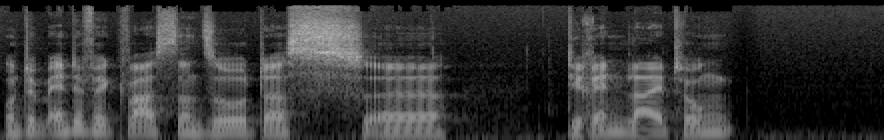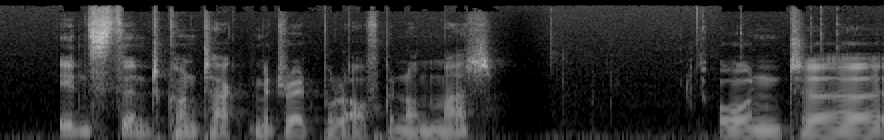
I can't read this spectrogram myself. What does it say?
und im Endeffekt war es dann so, dass äh, die Rennleitung instant Kontakt mit Red Bull aufgenommen hat und äh,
